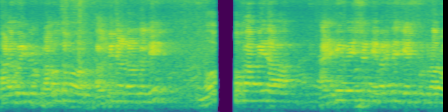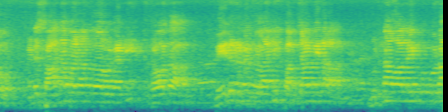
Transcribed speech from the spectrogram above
మనకు ఇప్పుడు ప్రభుత్వం కల్పించడం జరుగుతుంది. మోక మీద కల్టివేషన్ ఎవరైతే చేసుకుంటున్నారో అంటే సాధారణ ద్వారా కానీ తర్వాత వేరే రకంగా కానీ కబ్జా మీద ఉన్న వాళ్ళకి కూడా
